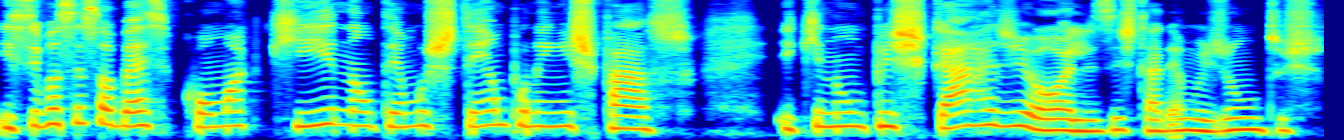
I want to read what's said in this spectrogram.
E se você soubesse como aqui não temos tempo nem espaço e que num piscar de olhos estaremos juntos?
